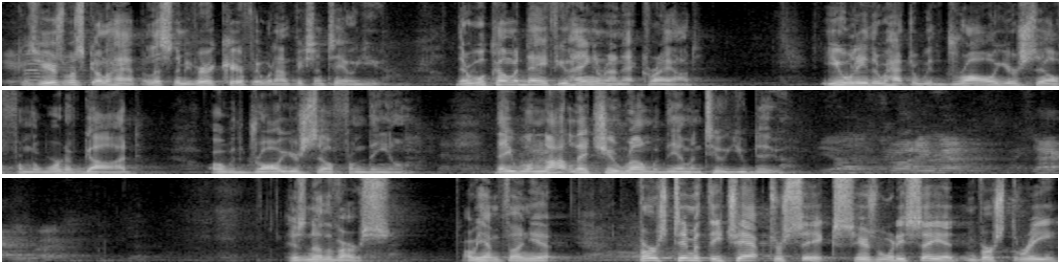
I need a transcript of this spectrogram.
Because here's what's going to happen. Listen to me very carefully what I'm fixing to tell you. There will come a day if you hang around that crowd, you will either have to withdraw yourself from the Word of God or withdraw yourself from them. They will not let you run with them until you do. Exactly right. Here's another verse. Are we having fun yet? 1 Timothy chapter 6, here's what he said in verse 3.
